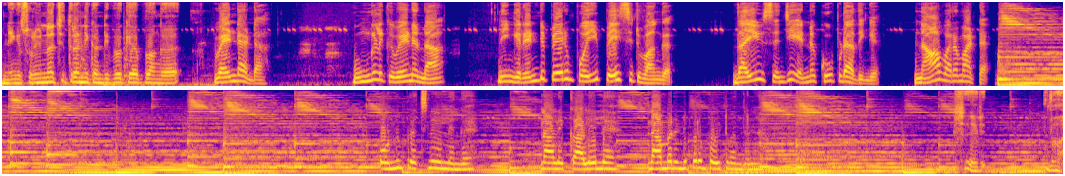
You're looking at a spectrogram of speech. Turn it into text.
நீங்க சொன்னீங்கன்னா சித்ரா நீ கண்டிப்பா கேட்பாங்க. வேண்டாண்டா. உங்களுக்கு வேணும்னா நீங்க ரெண்டு பேரும் போய் பேசிட்டு வாங்க. தயவு செஞ்சு என்ன கூப்பிடாதீங்க. நான் வரமாட்டேன். ஒன்னும் பிரச்சனை இல்லைங்க. நாளை காலையில நாம ரெண்டு பேரும் போயிட்டு வந்துடலாம். சரி வா.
